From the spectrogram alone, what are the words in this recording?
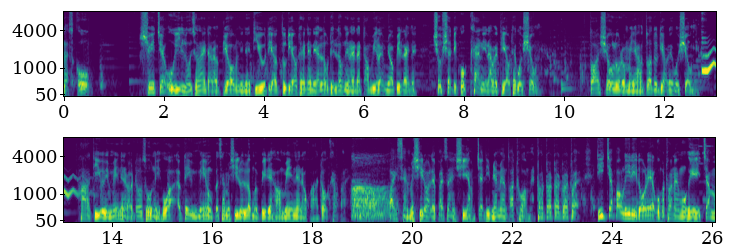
let's go ရွှေချက်ဦးကြီးလိုချင်လိုက်တာတော့ပြောမနေနဲ့ဒီကိုတယောက်သူတယောက်ထဲနဲ့လည်းအလုပ်တွေလုပ်နေလိုက်တာတောင်းပြေးလိုက်မြောက်ပြေးလိုက်နဲ့ရှုပ်ရှက်တွေကိုခတ်နေတာပဲတယောက်ထဲကိုရှုပ်နေတာသွားရှုပ်လို့တော့မရဘူးသူကသူတယောက်ထဲကိုရှုပ်နေတာဟာဒီဝေမင်းနဲ့တော့အတော်ဆိုးနေဟိုက update မင်းကိုပတ်စံမရှိလို့လုံးမပေးတဲ့ဟာကိုမင်းနဲ့တော့ကွာအတော်ခတ်ပါတယ်ပိုက်ဆံမရှိတော့လဲပိုက်ဆံရှိအောင်ကြက်ဒီမြန်မြန်သွားထုတ်ရမယ်ထွက်ထွက်ထွက်ထွက်ထွက်ဒီကြက်ပေါက်လေးတွေတော့တဲ့ကိုမထွက်နိုင်ဘူးဟေးကြက်မ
